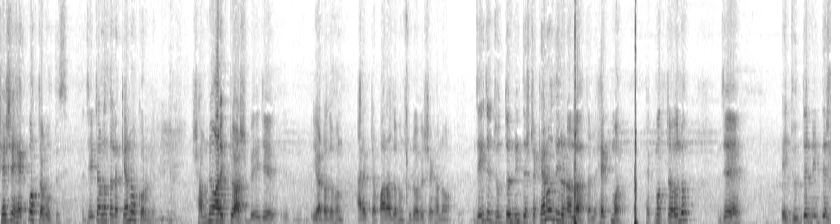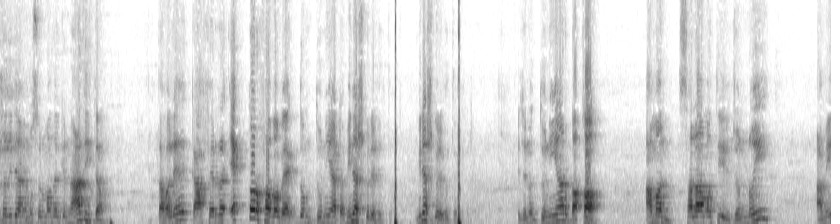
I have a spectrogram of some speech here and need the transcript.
শেষে হেকমতটা বলতেছে যে এটা আল্লাহ তালা কেন করলেন? সামনেও আরেকটু আসবে যে ইয়াটা যখন আরেকটা পাড়া যখন শুরু হবে সেখানেও যে এই যে যুদ্ধের নির্দেশটা কেন দিলেন আল্লাহ তালা? হেকমত। হেকমতটা হলো যে এই যুদ্ধের নির্দেশটা যদি আমি মুসলমানদেরকে না দিতাম, তাহলে কাফেররা একতরফা ভাবে একদম দুনিয়াটা বিনাশ করে ফেলত। বিনাশ করে ফেলতে এই জন্য দুনিয়ার বাকা, আমান, সালামতির জন্যই আমি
